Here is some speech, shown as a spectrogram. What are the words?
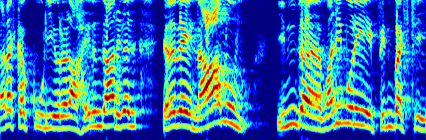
நடக்கக்கூடியவர்களாக இருந்தார்கள். எனவே நாமும் இந்த வழிமுறையை பின்பற்றி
